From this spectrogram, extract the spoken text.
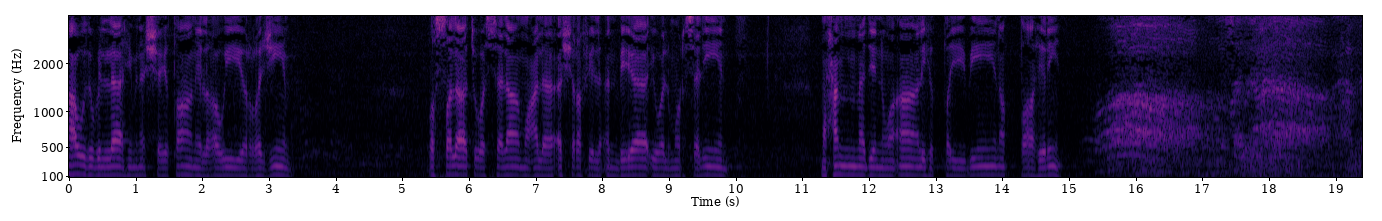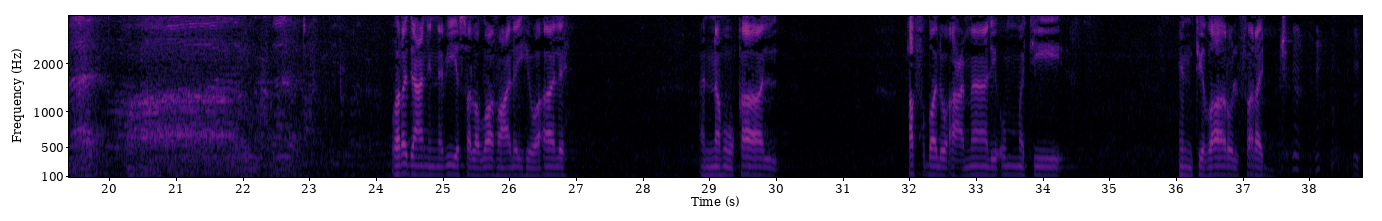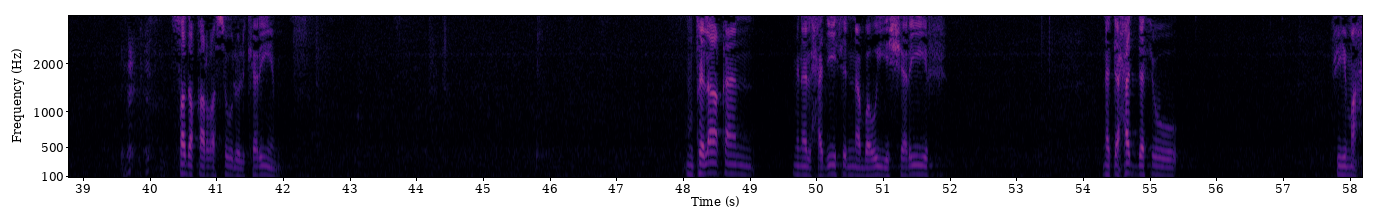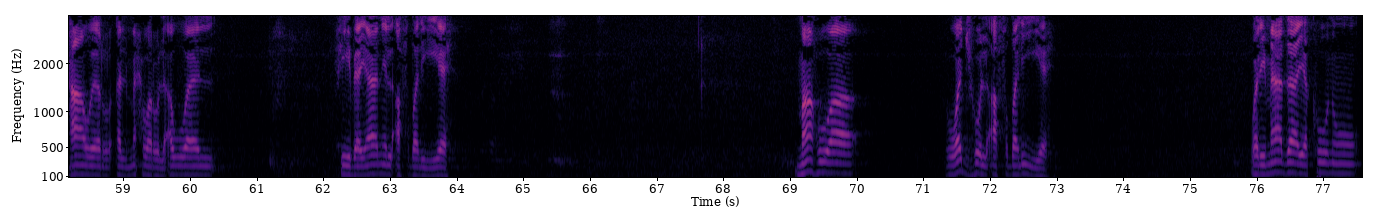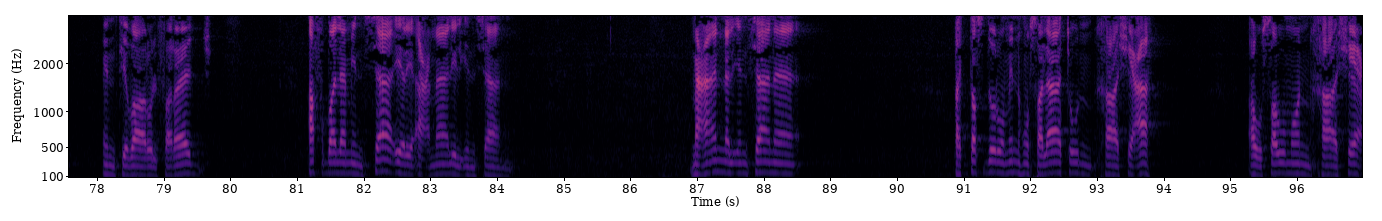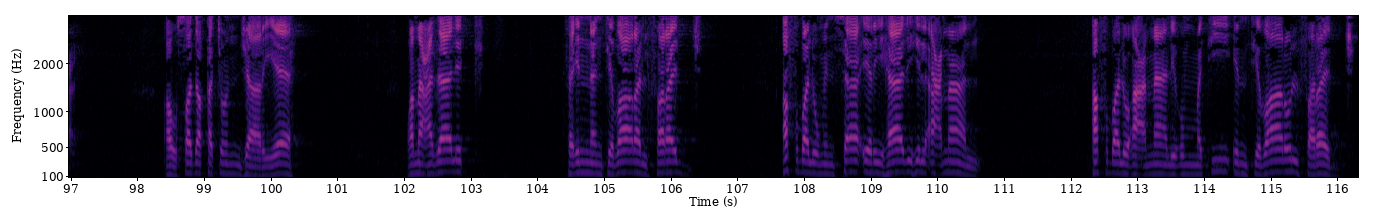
أعوذ بالله من الشيطان الغوي الرجيم. والصلاة والسلام على أشرف الأنبياء والمرسلين محمد وآله الطيبين الطاهرين. صل على محمد وآل محمد ورد عن النبي صلى الله عليه وآله أنه قال أفضل أعمال أمتي انتظار الفرج. صدق الرسول الكريم. انطلاقا من الحديث النبوي الشريف نتحدث في محاور المحور الأول في بيان الأفضلية. ما هو وجه الأفضلية؟ ولماذا يكون انتظار الفرج أفضل من سائر أعمال الإنسان؟ مع أن الإنسان قد تصدر منه صلاة خاشعة أو صوم خاشع أو صدقة جارية. ومع ذلك فإن انتظار الفرج أفضل من سائر هذه الأعمال. أفضل أعمال أمتي انتظار الفرج.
